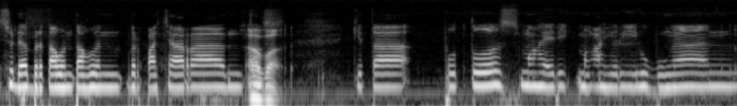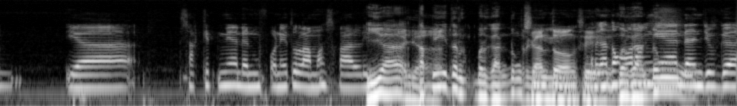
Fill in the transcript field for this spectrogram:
sudah bertahun-tahun berpacaran terus Apa? kita putus mengakhiri mengakhiri hubungan ya sakitnya dan move on itu lama sekali. Iya, Iya. tapi ter- bergantung, Tergantung sih. Tergantung, Bergantung orangnya dan juga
